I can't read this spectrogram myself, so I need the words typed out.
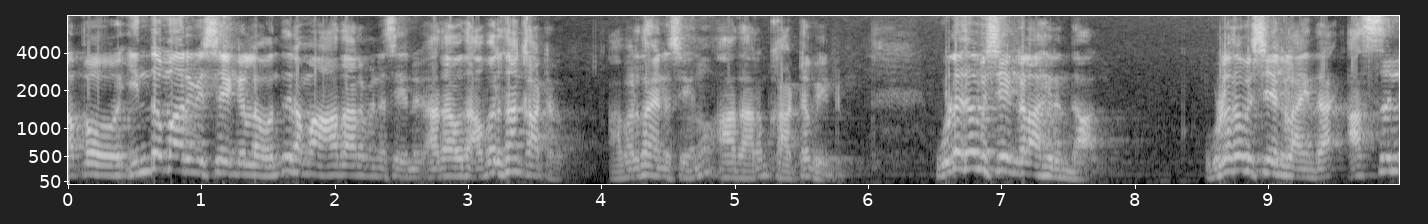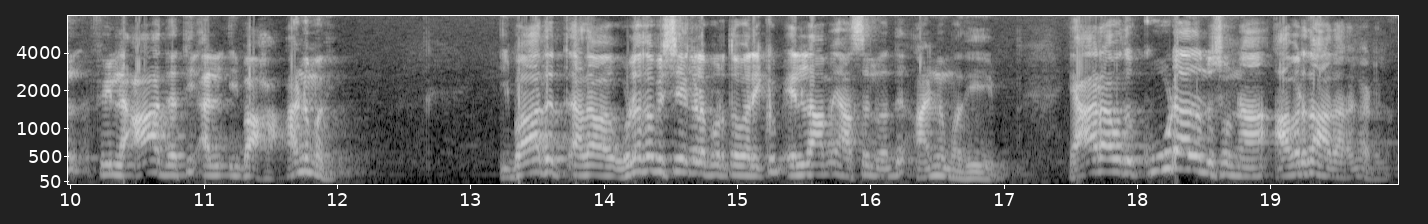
அப்போ இந்த மாதிரி விஷயங்கள்ல வந்து நம்ம ஆதாரம் என்ன செய்யணும்? அதாவது அவர் தான் காட்டணும். அவர் தான் என்ன செய்யணும்? ஆதாரம் காட்ட வேண்டும். உலக விஷயங்களாக இருந்தால் உலக விஷயங்களா இருந்தால் அசல் ஃபில் ஆததி அல் இபாஹா அனுமதி. இபாதத் அதாவது உலக விஷயங்களை பொறுத்த வரைக்கும் எல்லாமே அசல் வந்து அனுமதி. யாராவது கூடாதுன்னு சொன்னால் அவர் தான் ஆதாரம் காட்டணும்.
